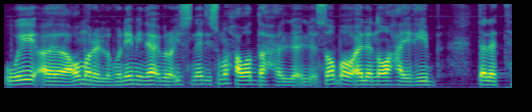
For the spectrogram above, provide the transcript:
وعمر الغنيمي نائب رئيس نادي سموحة وضح الإصابة وقال إن هو هيغيب ثلاث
